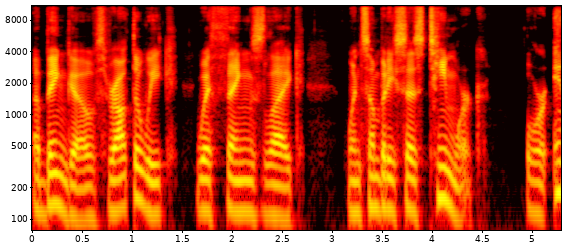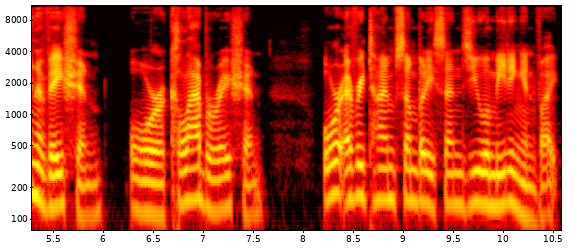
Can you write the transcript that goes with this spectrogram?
a bingo throughout the week with things like when somebody says teamwork or innovation or collaboration, or every time somebody sends you a meeting invite,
